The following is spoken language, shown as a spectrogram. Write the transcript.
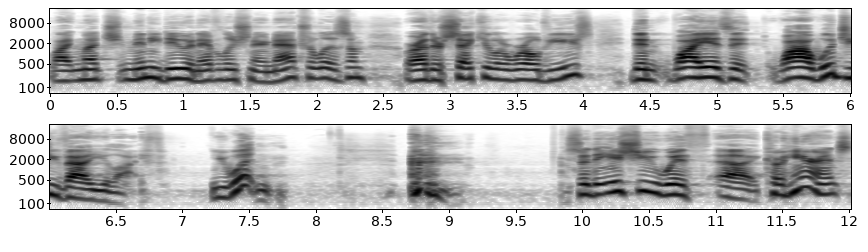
like much many do in evolutionary naturalism or other secular worldviews, then why is it? Why would you value life? You wouldn't. so the issue with uh, coherence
